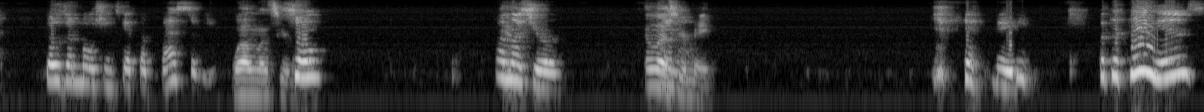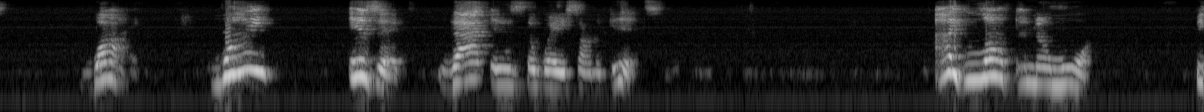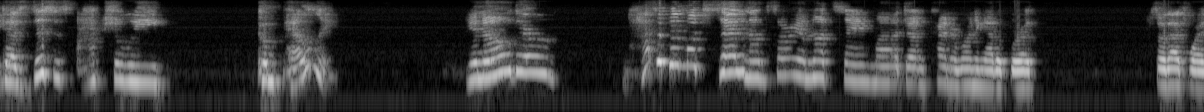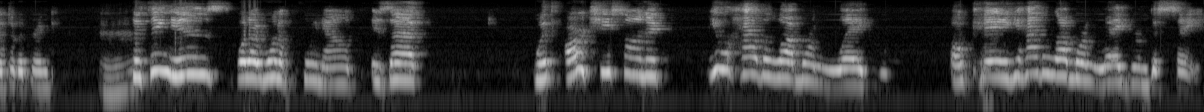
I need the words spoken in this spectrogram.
those emotions get the best of you. well, unless you're So, unless you're unless you you're me. maybe. But the thing is, why? Why is it that is the way Sonic is? I'd love to know more. Because this is actually compelling. You know, there hasn't been much said, and I'm sorry I'm not saying much. I'm kind of running out of breath. So that's why I took a drink. Mhm. The thing is, what I want to point out is that with Archie Sonic, you have a lot more leg room. Okay, you have a lot more leg room to say. It.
